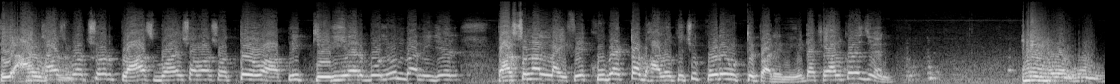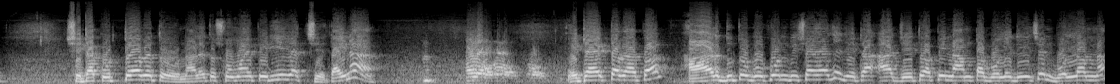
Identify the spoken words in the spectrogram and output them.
এই আঠাশ বছর প্লাস বয়স হওয়া সত্ত্বেও আপনি কেরিয়ার বলুন বা নিজের পার্সোনাল লাইফে খুব একটা ভালো কিছু করে উঠতে পারেনি এটা খেয়াল করেছেন? হুম। সেটা করতে হবে তো নালে তো সময় পেরিয়ে যাচ্ছে তাই না? হ্যাঁ, হ্যাঁ, হ্যাঁ। এটা একটা ব্যাপার। আর দুটো গোপন বিষয় আছে যেটা আর যেহেতু আপনি নামটা বলে দিয়েছেন বললাম না।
